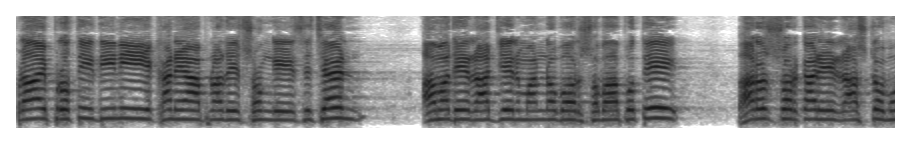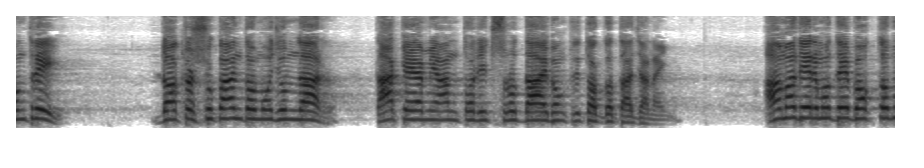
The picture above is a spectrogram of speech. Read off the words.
প্রায় প্রতিদিনই এখানে আপনাদের সঙ্গে এসেছেন, আমাদের রাজ্যের মান্যবর সভাপতি, ভারত সরকারের রাষ্ট্রমন্ত্রী, ডক্টর সুকান্ত মজুমদার। তাকে আমি আন্তরিক শ্রদ্ধা এবং কৃতজ্ঞতা জানাই। আমাদের মধ্যে বক্তব্য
